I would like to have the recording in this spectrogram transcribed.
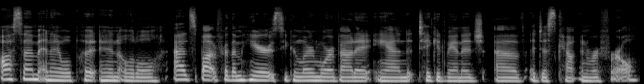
awesome. And I will put in a little ad spot for them here so you can learn more about it and take advantage of a discount and referral.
